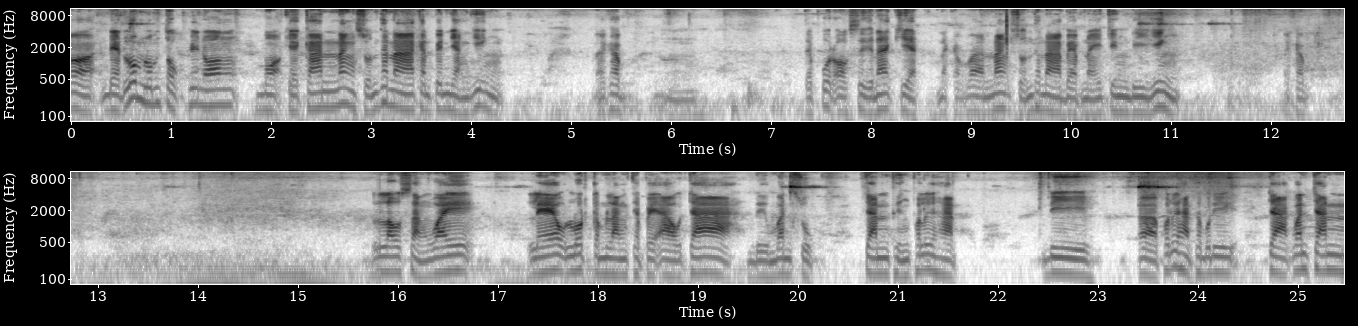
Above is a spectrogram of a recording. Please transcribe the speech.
ก็แดดร่มลมตกพี่น้องเหมาะแก่การนั่งสนทนากันเป็นอย่างยิ่งนะครับแต่พูดออกสื่อน่าเกลียดนะครับว่านั่งสนทนาแบบไหนจึงดียิ่งนะครับ เราสั่งไว้แล้วรถกำลังจะไปเอาจ้า ดื่มวันศุกร์จันทร์ถึงพฤหัสดี เอ่อพฤหัสบดีจากวันจันทร์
